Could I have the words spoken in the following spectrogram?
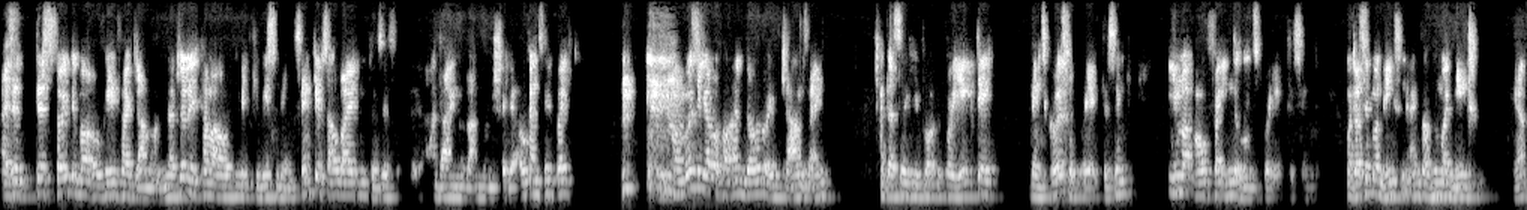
Also das sollte man auf jeden Fall klar machen. Natürlich kann man auch mit gewissen Incentives arbeiten. Das ist an der einen oder anderen Stelle auch ganz hilfreich. Man muss sich aber vor allem darüber im Klaren sein, dass solche Projekte, wenn es größere Projekte sind, immer auch Veränderungsprojekte sind. Und da sind wir Menschen einfach nur mal Menschen. Ja?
